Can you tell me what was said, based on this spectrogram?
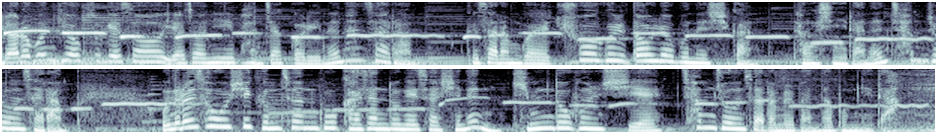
여러분 기억 속에서 여전히 반짝거리는 한 사람, 그 사람과의 추억을 떠올려보는 시간, 당신이라는 참 좋은 사람. 오늘은 서울시 금천구 가산동에 사시는 김도훈 씨의 참 좋은 사람을 만나봅니다.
